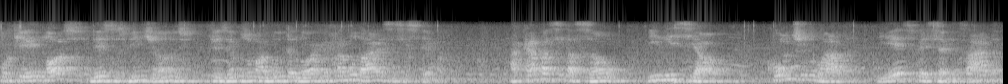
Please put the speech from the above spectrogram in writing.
Porque nós, nesses 20 anos, fizemos uma luta enorme para mudar esse sistema. A capacitação inicial, continuada e especializada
